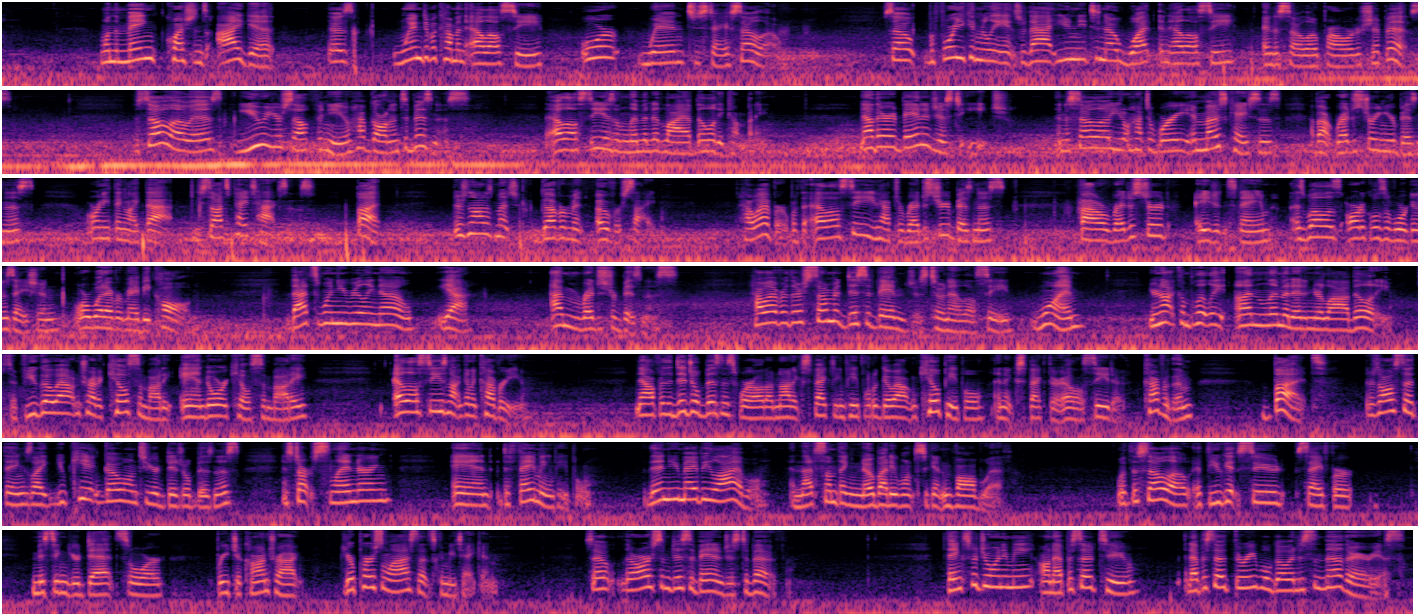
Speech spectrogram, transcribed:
one of the main questions I get is when to become an LLC or when to stay a solo. So, before you can really answer that, you need to know what an LLC and a solo proprietorship is. The solo is you yourself and you have gone into business. The LLC is a limited liability company. Now, there are advantages to each. In a solo, you don't have to worry, in most cases, about registering your business or anything like that. You still have to pay taxes, but there's not as much government oversight. However, with the LLC, you have to register your business, file a registered agent's name, as well as articles of organization, or whatever it may be called. That's when you really know, yeah, I'm a registered business. However, there's some disadvantages to an LLC. One, you're not completely unlimited in your liability. So if you go out and try to kill somebody and or kill somebody, LLC is not going to cover you. Now, for the digital business world, I'm not expecting people to go out and kill people and expect their LLC to cover them. But there's also things like you can't go onto your digital business and start slandering and defaming people. Then you may be liable, and that's something nobody wants to get involved with. With the solo, if you get sued, say for missing your debts or breach a contract, your personal assets can be taken. So there are some disadvantages to both. Thanks for joining me on episode two. In episode three, we'll go into some other areas.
